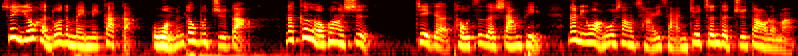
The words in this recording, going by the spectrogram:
所以有很多的眉眉角角，我们都不知道。那更何况是这个投资的商品，那你网络上查一查，你就真的知道了嘛。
